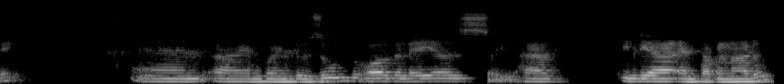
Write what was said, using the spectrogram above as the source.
Okay and I am going to zoom to all the layers. So you have India and Tamil Nadu,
